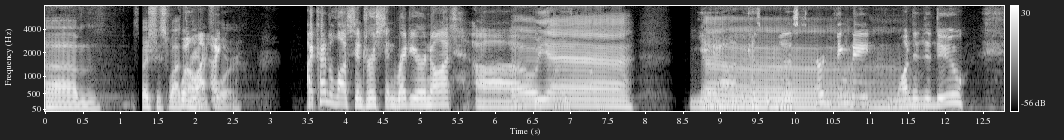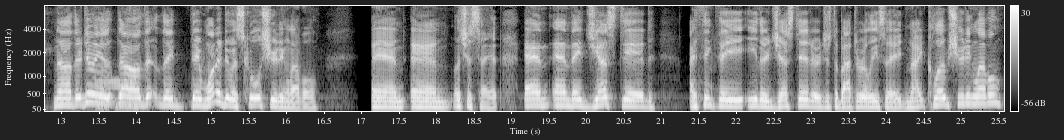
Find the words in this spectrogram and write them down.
Um, especially SWAT Well, three I- and I- four. I kind of lost interest in Ready or Not. Uh, oh because- yeah, yeah, because of the certain thing they wanted to do. no, they're doing a, Uh, no. They, they they want to do a school shooting level, and and let's just say it, and and they just did. I think they either just did or just about to release a nightclub shooting level.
